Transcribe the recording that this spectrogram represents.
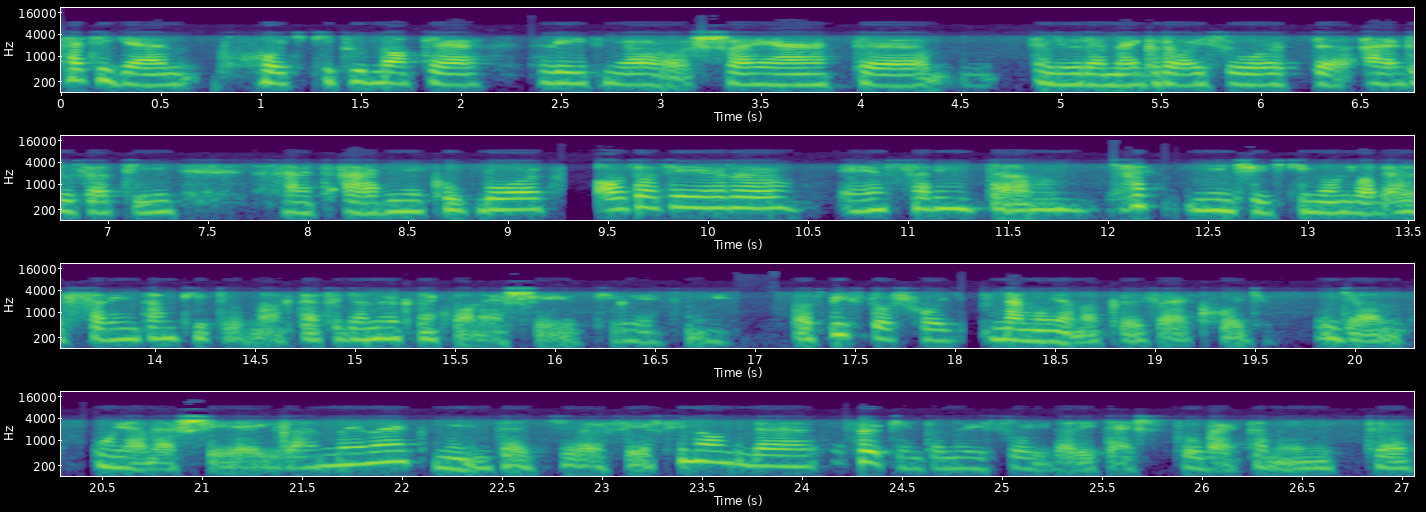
hát igen, hogy ki tudnak-e lépni a saját előre megrajzolt áldozati hát árnyékukból, az azért én szerintem, hát nincs így kimondva, de szerintem ki tudnak. Tehát, hogy a nőknek van esélyük kilépni. Az biztos, hogy nem olyan a közeg, hogy ugyan olyan esélyei lennének, mint egy férfinak, de főként a női szolidaritást próbáltam én itt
